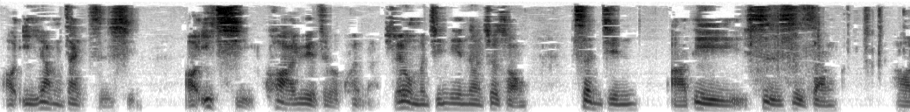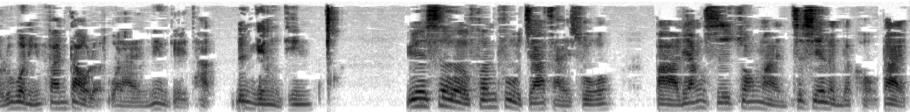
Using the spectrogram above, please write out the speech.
哦，一样在执行，哦，一起跨越这个困难。所以，我们今天呢，就从圣经啊第四十四章，好，如果您翻到了，我来念给他，念给你听。约瑟吩咐家财说：“把粮食装满这些人的口袋，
